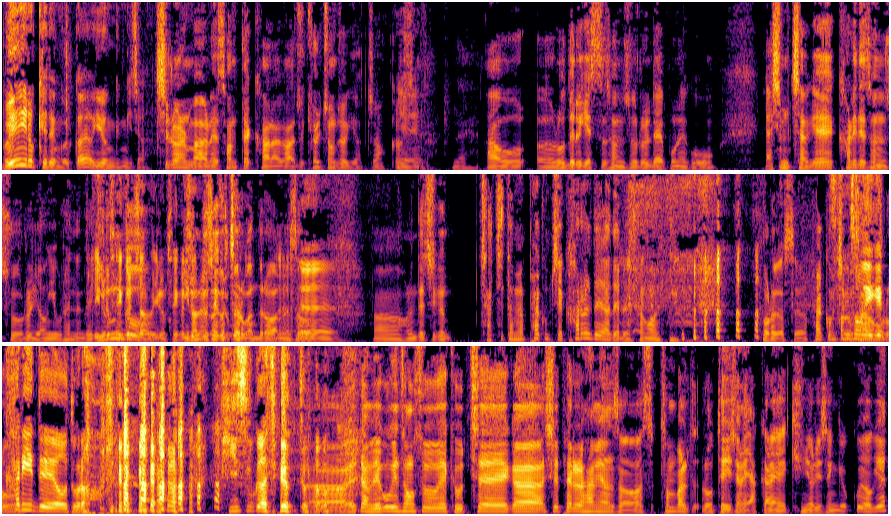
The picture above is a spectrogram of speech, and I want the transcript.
왜 이렇게 된 걸까요, 이영균 기자? 7월 말에 선택 하나가 아주 결정적이었죠. 그렇습니다. 네, 아우 어, 로드리게스 선수를 내보내고 야심차게 카리데 선수를 영입을 했는데 이름 세 글자로, 이름 세 글자로 이름도 세 글자로 해가지고. 만들어가면서 네. 어, 그런데 지금 자칫하면 팔꿈치에 칼을 대야 되는 상황이 벌어졌어요. 팔꿈치 삼성에게 부상으로. 칼이 되어 돌아오는 비수가 되어 돌아오는 어, 일단 외국인 선수의 교체가 실패를 하면서 선발 로테이션에 약간의 균열이 생겼고 여기에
